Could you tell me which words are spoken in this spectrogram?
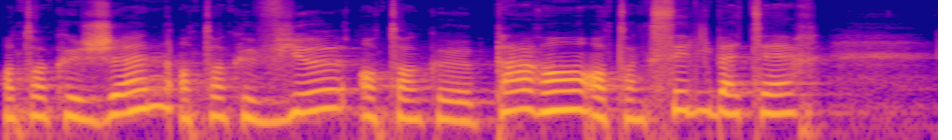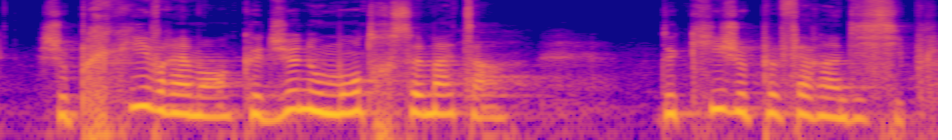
En tant que jeunes, en tant que vieux, en tant que parents, en tant que célibataires, je prie vraiment que Dieu nous montre ce matin de qui je peux faire un disciple.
